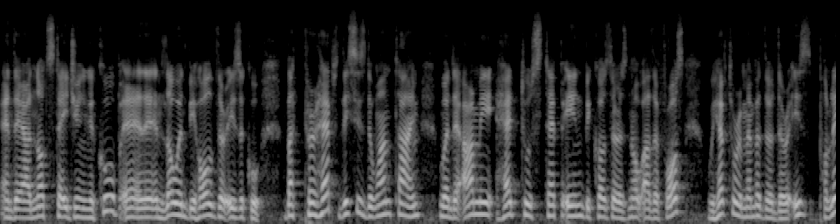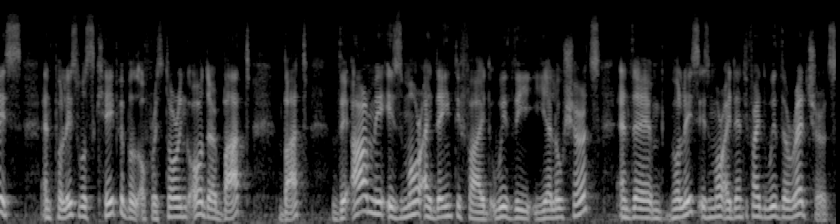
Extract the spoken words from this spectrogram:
and they are not staging a coup. And, and lo and behold, there is a coup. But perhaps this is the one time when the army had to step in because there is no other force. We have to remember that there is police, and police was capable of restoring order, but But the army is more identified with the yellow shirts, and the police is more identified with the red shirts.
